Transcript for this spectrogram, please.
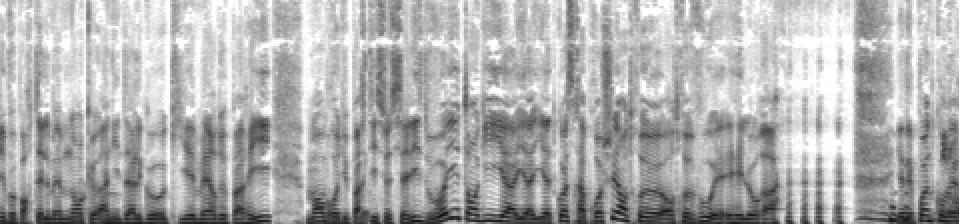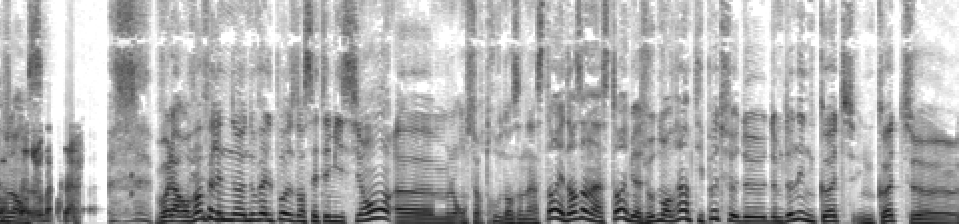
Et vous portez le même nom que Anne Hidalgo, qui est maire de Paris, membre du Parti Socialiste. Vous voyez, Tanguy, il y a, y a, de quoi se rapprocher entre entre vous et, Laura. il y a des points de convergence. voilà, on va faire une nouvelle pause dans cette émission. Euh, on se retrouve dans un instant. Et dans un instant, eh bien, je vous demanderai un petit peu de, de, de me donner une cote, une cote euh,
